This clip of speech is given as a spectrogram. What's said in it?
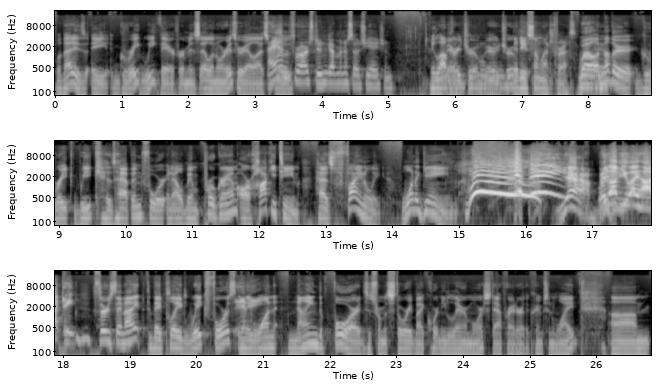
Well, that is a great week there for Miss Eleanor Israel, I suppose. And for our Student Government Association. We love very them. true, very true. They do so much for us. Well, another great week has happened for an Alabama program. Our hockey team has finally won a game. Woo! Yeah, baby. We love UA hockey! Thursday night, they played Wake Forest and they won nine to four. This is from a story by Courtney Larimore, staff writer at the Crimson White. Um,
